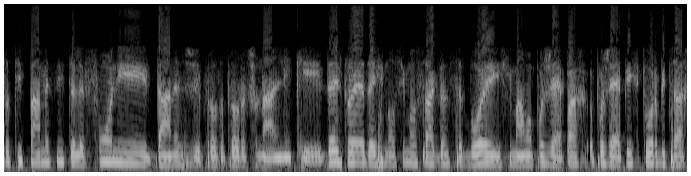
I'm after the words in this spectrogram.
so ti pametni telefoni danes že pravzaprav računalniki. Dejstvo je, da jih nosimo vsak dan seboj, jih imamo po, žepah, po žepih, torbicah,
